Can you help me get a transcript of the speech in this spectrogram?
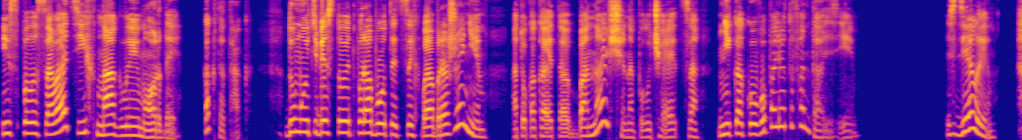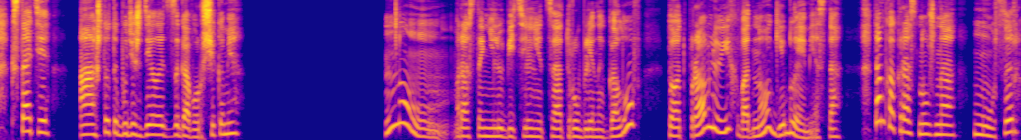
исполосовать их наглые морды. Как-то так. Думаю, тебе стоит поработать с их воображением, а то какая-то банальщина получается, никакого полета фантазии. «Сделаем. Кстати, а что ты будешь делать с заговорщиками?» «Ну, раз ты не любительница отрубленных голов, то отправлю их в одно гиблое место. Там как раз нужно мусор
